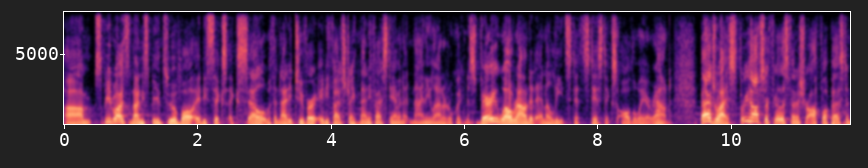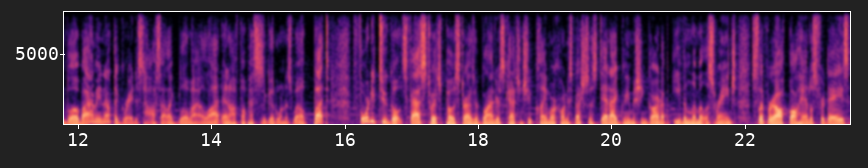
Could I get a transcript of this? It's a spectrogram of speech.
Um, speed wise, 90 speed to a ball, 86 accel with a 92 vert, 85 strength, 95 stamina, 90 lateral quickness. Very well rounded and elite statistics all the way around. Badge wise, three HOFs are fearless finisher, off ball pest, and blow by. I mean, not the greatest HOFs. I like blow by a lot, and off ball pest is a good one as well. But 42 golds, fast twitch, posterizer, blinders, catch and shoot, claymore, corner specialist, dead eye, green machine, guard up, even limitless range, slippery off ball handles for days,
